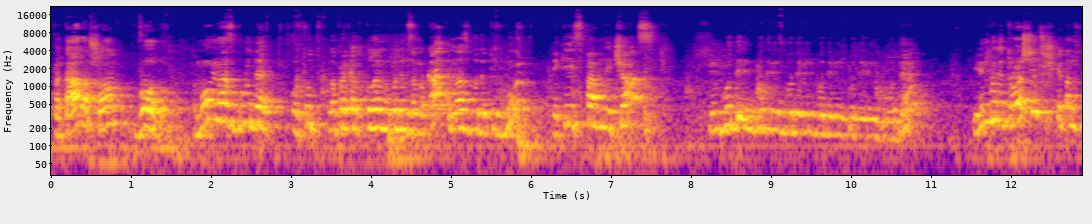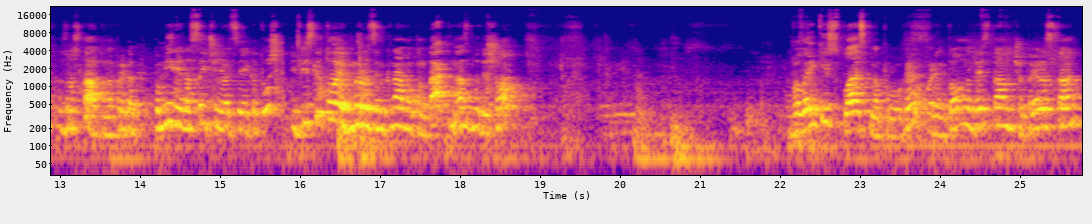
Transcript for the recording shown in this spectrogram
впитала що? Воду. Тому у нас буде, отут, наприклад, коли ми будемо замикати, у нас буде тут нуль, якийсь певний час. Він буде, він буде, він буде, він буде, він буде, він буде. І він буде трошечки там зростати. Наприклад, по мірі насичення цієї катушки. І після того, як ми розімкнемо контакт, у нас буде що? Великий всплеск напруги, орієнтовно десь там 400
